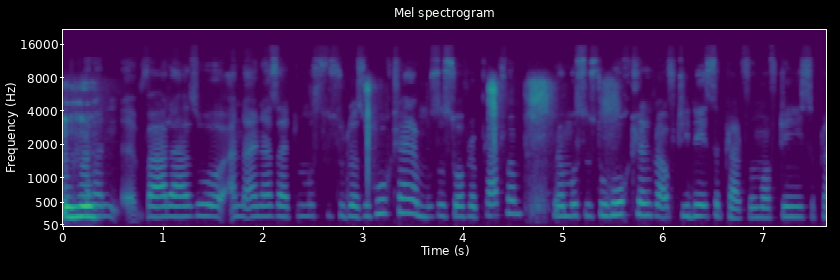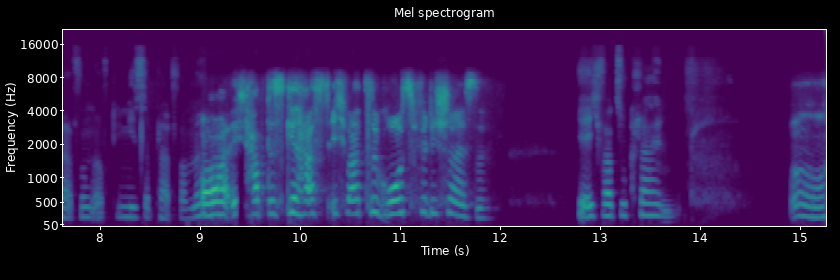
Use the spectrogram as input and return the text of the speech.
Und Mhm. dann äh, war da so, an einer Seite musstest du da so hochklettern, musstest du auf eine Plattform, und dann musstest du hochklettern auf die nächste Plattform, auf die nächste Plattform, auf die nächste Plattform, ne? Oh, ich hab das gehasst. Ich war zu groß für die Scheiße. Ja, ich war zu klein. Oh.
